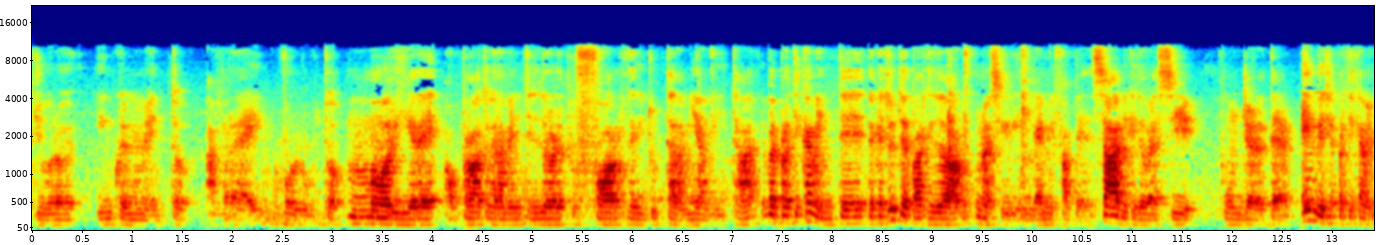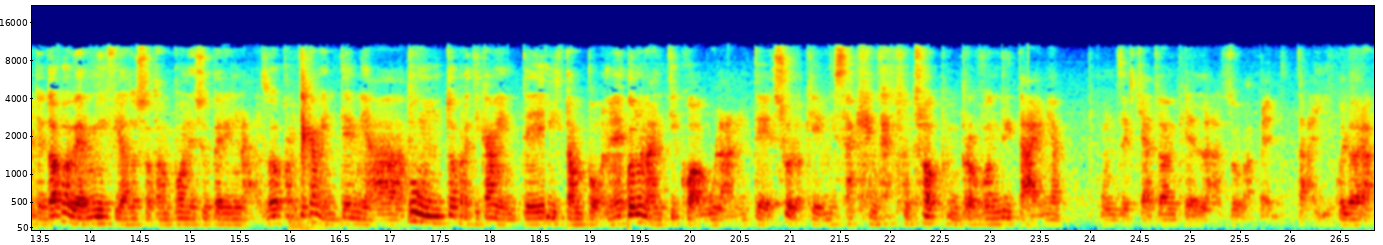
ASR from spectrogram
giuro in quel momento avrei voluto morire ho provato veramente il dolore più forte di tutta la mia vita. E poi praticamente perché tutto è partito da una siringa e mi fa pensavi che dovessi pungere te. E invece praticamente dopo avermi infilato sto tampone su per il naso praticamente mi ha punto praticamente il tampone con un anticoagulante solo che mi sa che è andato troppo in profondità e mi ha punzecchiato anche il naso, vabbè, dettagli, quello era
